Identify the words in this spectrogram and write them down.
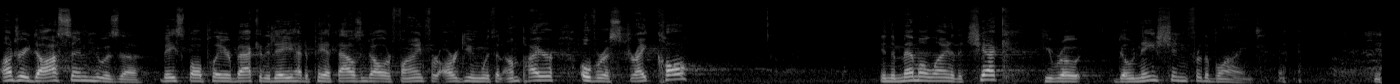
Andre Dawson, who was a baseball player back in the day, had to pay a $1,000 fine for arguing with an umpire over a strike call. In the memo line of the check, he wrote, donation for the blind.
